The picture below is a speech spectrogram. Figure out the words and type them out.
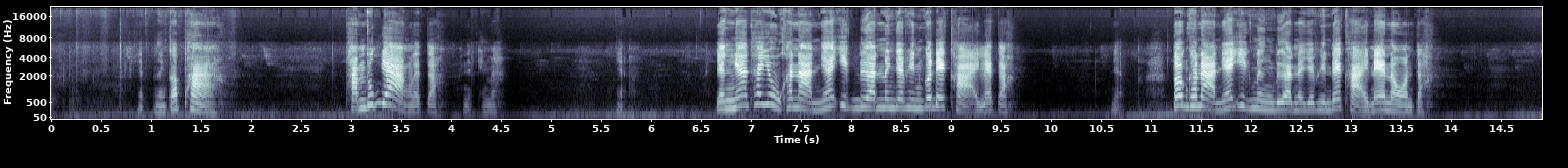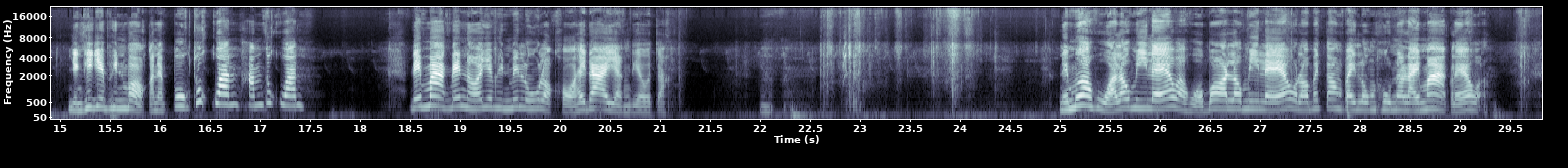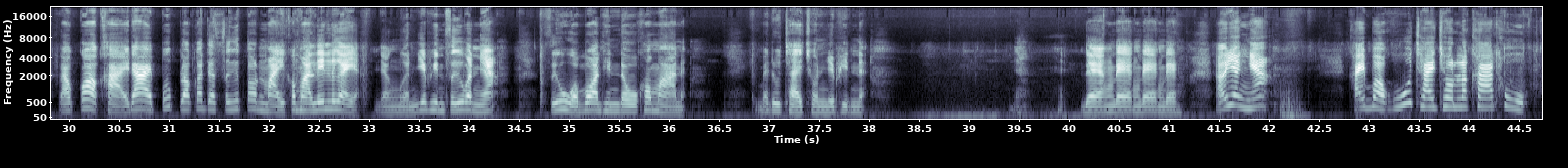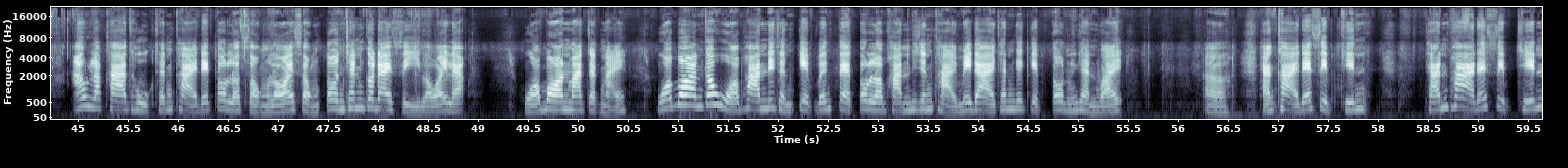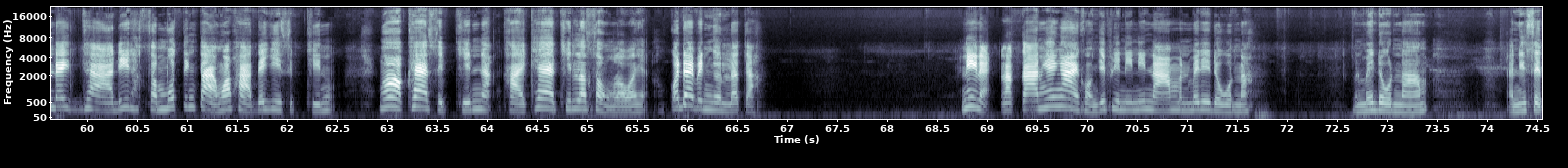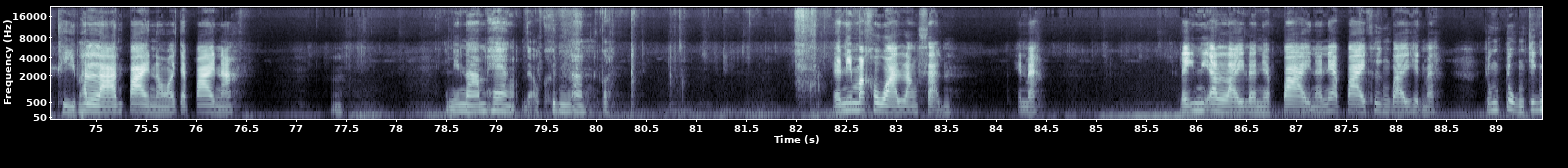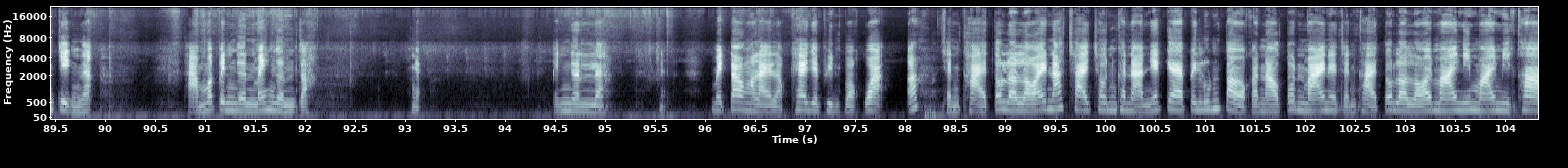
เนี่ยฉันก็ผ่า ทำทุกอย่างแหละจ้ะเนี่ยเห็นไหมเนี่ยอย่างเงี้ยถ้าอยู่ขนาดเนี้ย อีกเดือนหนึ่งยายพินก็ได้ขายแล้วจ้ะต้นขนาดเนี้ยอีกหนึ่งเดือนเนี่ยยายพินได้ขายแน่นอนจ้ะอย่างที่ยายพินบอกกันเนี่ยปลูกทุกวันทำทุกวัน ได้มากได้น้อยยายพินไม่รู้หรอกขอให้ได้อย่างเดียวจ้ะในเมื่อหัวเรามีแล้วอะ หัวบอลเรามีแล้ว เราไม่ต้องไปลงทุนอะไรมากแล้วอะ เราก็ขายได้ปุ๊บเราก็จะซื้อต้นใหม่เข้ามาเรื่อยๆอย่างเหมือนยายพินซื้อวันเนี้ย ซื้อหัวบอลทินโดเข้ามาเนี่ยไม่ดูชายชนยายพินเนี่ยแดงแดงแดงแดงแล้วอย่างเงี้ย ใครบอกอู้ชายชนราคาถูก เอาราคาถูกฉันขายได้ต้นละสองร้อยสองต้นฉันก็ได้สี่ร้อยแล้วหัวบอลมาจากไหน หัวบอลก็หัวพันที่ฉันเก็บไว้ตั้งแต่ต้นละพันที่ฉันขายไม่ได้ ฉันก็เก็บต้นของฉันไว้ เออฉันขายได้สิบชิ้น ฉันผ่าได้สิบชิ้นได้ผ่าที่สมมติติ้งต่างว่าผ่าได้ยี่สิบชิ้น งอกแค่สิบชิ้นเนี่ยขายแค่ชิ้นละสองร้อยก็ได้เป็นเงินแล้วจ้ะนี่แหละ หลักการง่าย ๆ ของยายพินีนี่น้ำมันไม่ได้โดนนะมันไม่โดนน้ำอันนี้เศรษฐีพันล้านป้ายน้อยแต่ป้ายนะอันนี้น้ำแห้งเดี๋ยวขึ้นนั่นก่อนอันนี้มัคควานลังสรรค์เห็นไหม แล้วอันนี้อะไรล่ะเนี่ยป้ายนะเนี่ยป้ายครึ่งใบเห็นไหมจุงจุงๆจริงๆเนี่ยถามว่าเป็นเงินไหมเงินจ้ะเนี่ยเป็นเงินแหละเนี่ยไม่ต้องอะไรหรอกแค่จะพินบอกว่าอะฉันขายต้นละร้อยนะชายชนขนาดเนี้ยแกไปลุ้นต่อกันเอาต้นไม้เนี่ย ฉันขายต้นละร้อยไม้นี้ไม้มีค่า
